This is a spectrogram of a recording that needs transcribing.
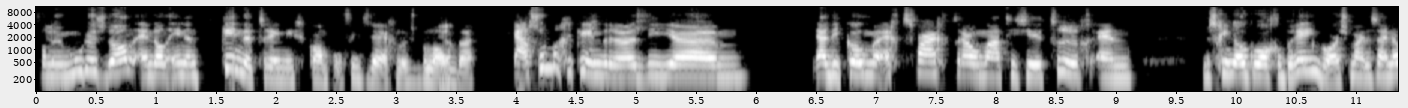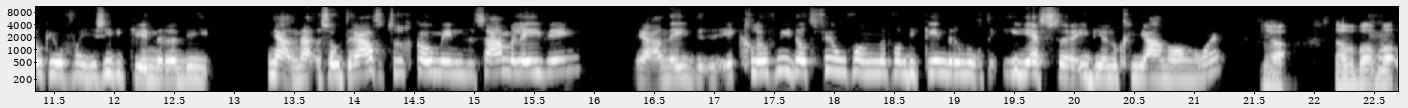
van Ja. hun moeders dan, en dan in een kindertrainingskamp of iets dergelijks belanden. Ja, sommige kinderen die, ehm, ja, die komen echt zwaar getraumatiseerd terug en misschien ook wel gebrainwashed, maar er zijn ook heel veel Yazidi-kinderen die, ja, na- zodra ze terugkomen in de samenleving, ja, nee, ik geloof niet dat veel van, van die kinderen nog de IS-ideologie aanhangen hoor. Ja, nou, wa, wa,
